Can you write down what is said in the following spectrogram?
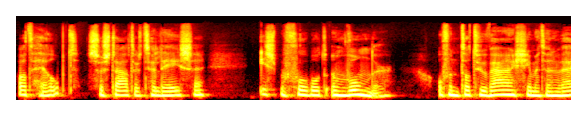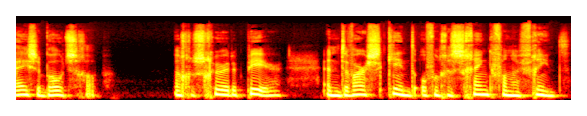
Wat helpt, zo staat er te lezen, is bijvoorbeeld een wonder of een tatoeage met een wijze boodschap, een gescheurde peer, een dwars kind of een geschenk van een vriend.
